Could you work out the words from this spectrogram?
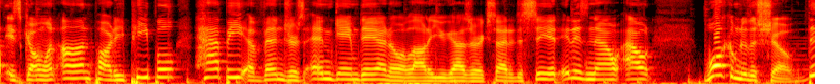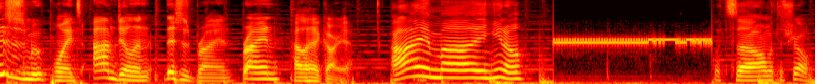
What is going on, party people? Happy Avengers Endgame Day. I know a lot of you guys are excited to see it. It is now out. Welcome to the show. This is Moot Points. I'm Dylan. This is Brian. Brian, how the heck are you? I'm, uh, you know. Let's, uh, on with the show.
